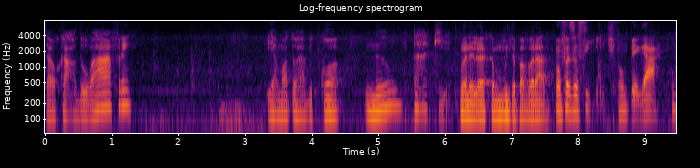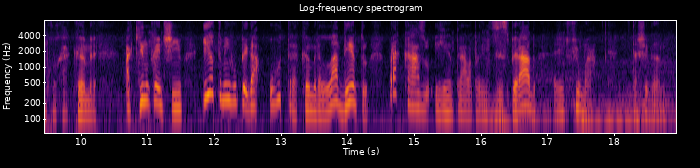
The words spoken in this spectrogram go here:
tá o carro do Afren. E a moto do Rabicó não tá aqui. Mano, ele vai ficar muito apavorado. Vamos fazer o seguinte, vamos pegar, vamos colocar a câmera aqui no cantinho e eu também vou pegar outra câmera lá dentro para caso ele entrar lá para dentro desesperado, a gente filmar. Ele tá chegando.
